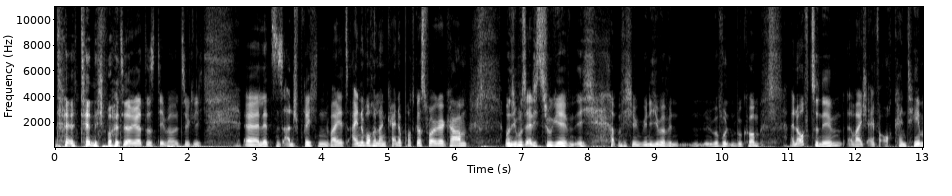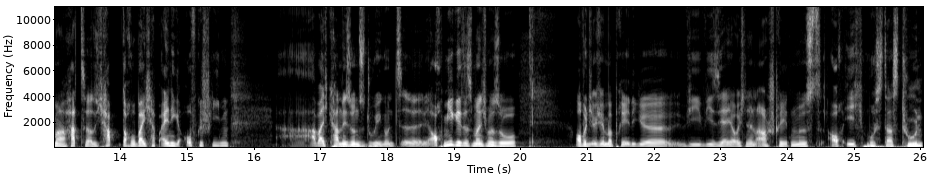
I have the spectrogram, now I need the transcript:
Denn ich wollte ja das Thema bezüglich äh, letztens ansprechen, weil jetzt eine Woche lang keine Podcast-Folge kam. Und ich muss ehrlich zugeben, ich habe mich irgendwie nicht überwunden bekommen, eine aufzunehmen, weil ich einfach auch kein Thema hatte. Also ich habe, doch, wobei ich habe einige aufgeschrieben, aber ich kam nicht so ins Doing. Und äh, auch mir geht es manchmal so, auch wenn ich euch immer predige, wie, wie sehr ihr euch in den Arsch treten müsst, auch ich muss das tun.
